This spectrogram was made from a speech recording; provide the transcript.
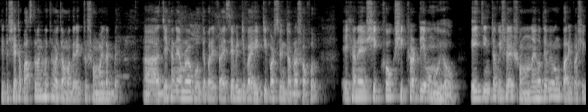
কিন্তু সেটা বাস্তবায়ন হতে হয়তো আমাদের একটু সময় লাগবে। যেখানে আমরা বলতে পারি প্রায় সেভেন্টি বা এইট্টি পার্সেন্ট আমরা সফল। এখানে শিক্ষক, শিক্ষার্থী এবং অভিভাবক, এই তিনটা বিষয়ে সমন্বয় হতে হবে এবং পারিপার্শ্বিক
